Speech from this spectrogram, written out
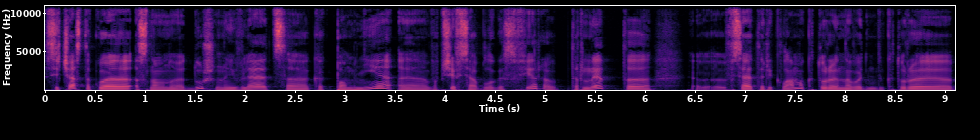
сейчас такое основное отдушина является, как по мне, э, вообще вся блогосфера, интернет, э, вся эта реклама, которая, навод... которая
